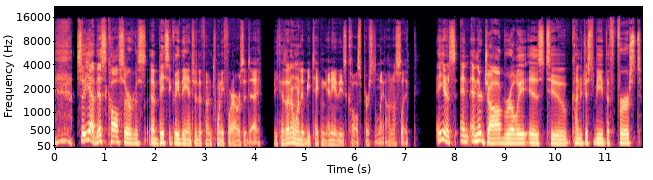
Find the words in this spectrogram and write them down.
so yeah, this call service uh, basically they answer the phone 24 hours a day because I don't want to be taking any of these calls personally, honestly. And, you know, and and their job really is to kind of just to be the first,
